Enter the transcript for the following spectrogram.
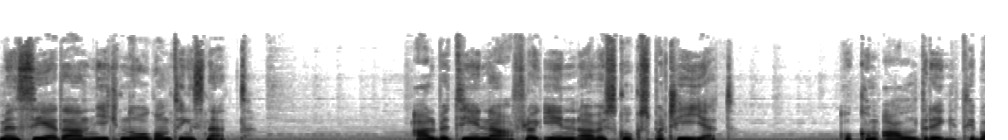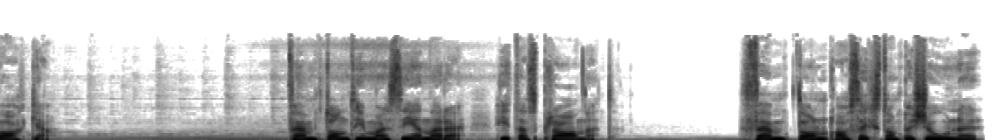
men sedan gick någonting snett. Albertina flög in över skogspartiet och kom aldrig tillbaka. 15 timmar senare hittas planet. 15 av 16 personer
